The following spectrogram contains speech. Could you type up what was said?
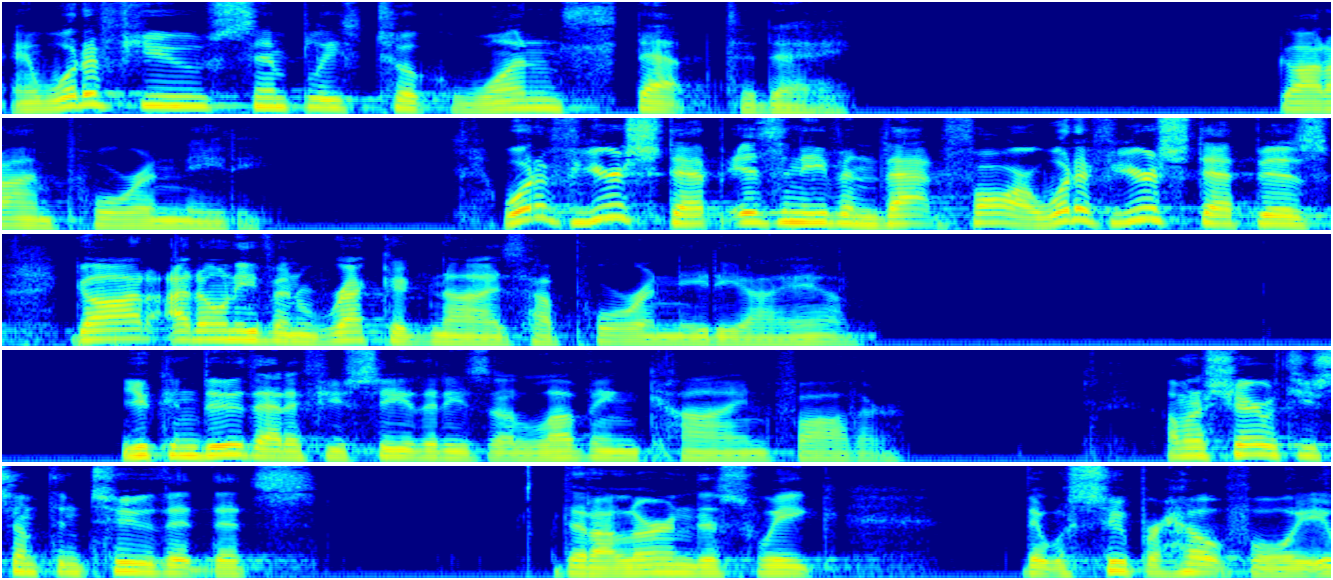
And what if you simply took one step today? God, I'm poor and needy. What if your step isn't even that far? What if your step is, God, I don't even recognize how poor and needy I am? You can do that if you see that He's a loving, kind Father. I'm going to share with you something, too, that, that's, that I learned this week that was super helpful. It,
